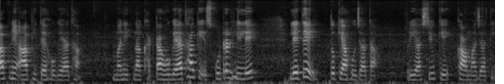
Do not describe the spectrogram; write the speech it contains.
अपने आप ही तय हो गया था। मन इतना खट्टा हो गया था कि स्कूटर ही ले, लेते तो क्या हो जाता? प्रिया शिव के काम आ जाती।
